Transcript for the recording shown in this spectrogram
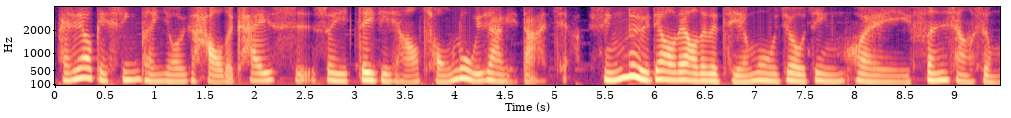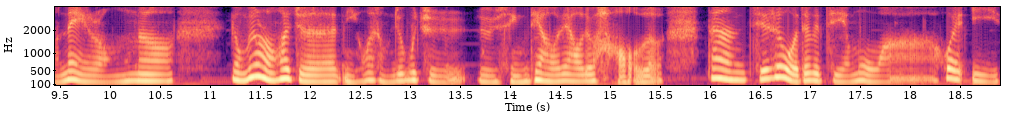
还是要给新朋友一个好的开始，所以这一集想要从录一下给大家，《情侣调调》这个节目究竟会分享什么内容呢？有没有人会觉得你为什么就不去旅行调调就好了？但其实我这个节目啊，会以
